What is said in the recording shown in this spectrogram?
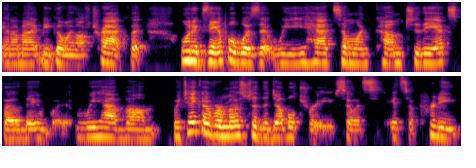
and i might be going off track but one example was that we had someone come to the expo. They we have um, we take over most of the double DoubleTree so it's it's a pretty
